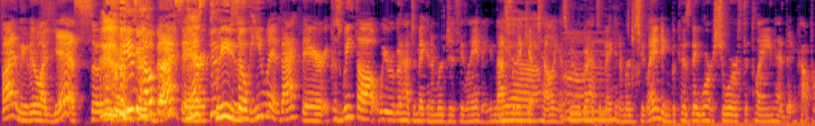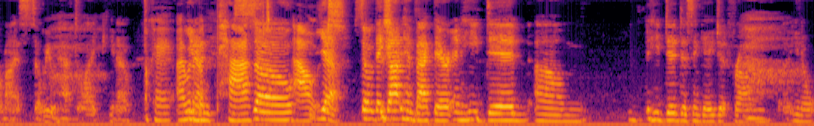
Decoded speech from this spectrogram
finally, they're like, "Yes." So he goes help back us. there. yes, please. So he went back there because we thought we were going to have to make an emergency landing, and that's what they kept telling us. We were going to have to Um. make an emergency landing because they weren't sure if the plane had been compromised. So we would have to, like, you know. okay, I would have Yeah. been passed so out. yeah. So they got him back there, and he did. um He did disengage it from. You know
